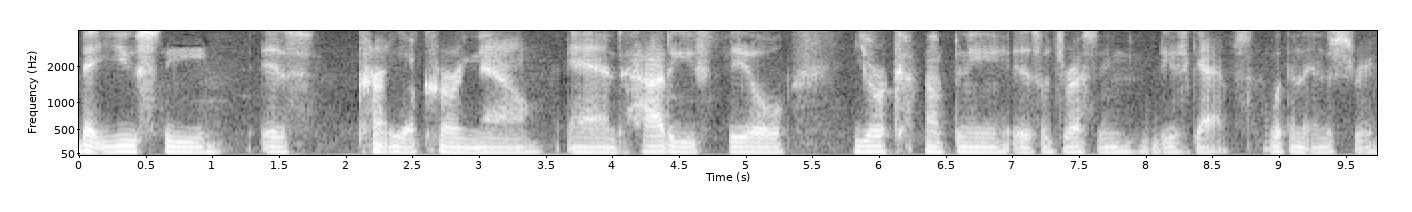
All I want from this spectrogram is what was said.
that you see is currently occurring now, and how do you feel your company is addressing these gaps within the industry?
